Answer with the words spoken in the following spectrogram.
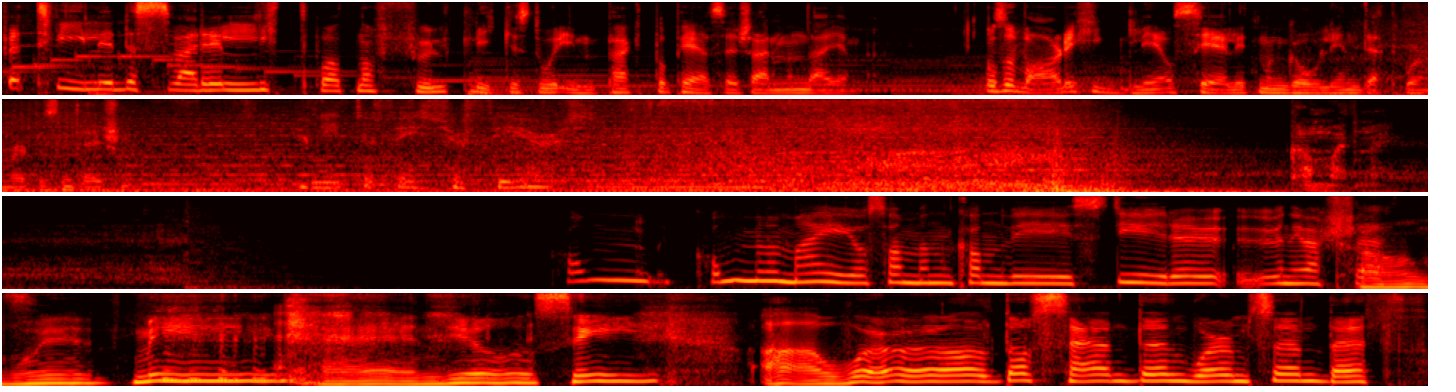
for jeg tviler dessverre litt på at den har fullt like stor impact på PC-skjermen der hjemme. Og så var det hyggelig å se litt Mongolian Deathworm representation. You need to face your fears. Come with me. Kom, kom med meg, og sammen kan vi styre universet. Come with me and you'll see a world of sand and worms and death.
